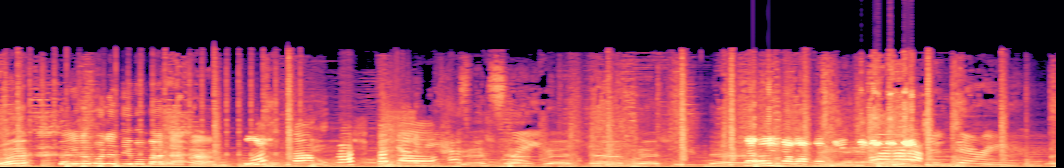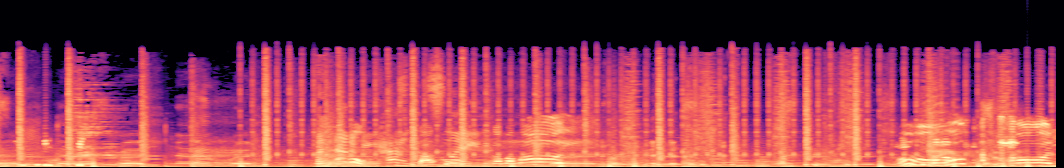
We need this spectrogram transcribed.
Ha? Tangina mo lang, di mo bata ka. Crush na, crush ka niya. Crush na, crush na, crush kita. Ay, nakakatingin ka. Legendary! Crush na, crush na, crush An enemy has been slain! Hindi ka pa, boy. Oo, all.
